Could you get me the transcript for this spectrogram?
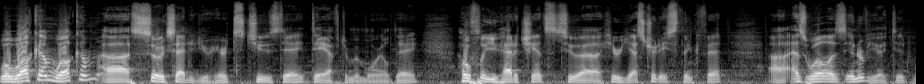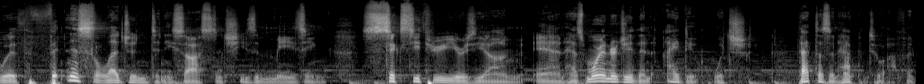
Well, welcome, welcome. Uh, so excited you're here. It's Tuesday, day after Memorial Day. Hopefully, you had a chance to uh, hear yesterday's Think Fit, uh, as well as interview I did with fitness legend Denise Austin. She's amazing, 63 years young, and has more energy than I do, which that doesn't happen too often.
